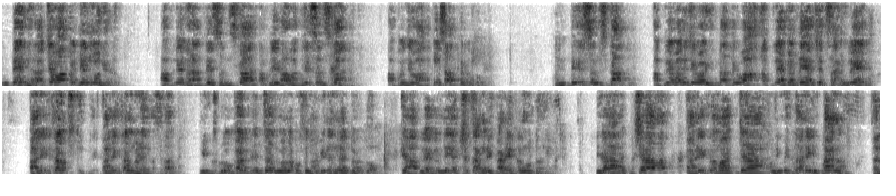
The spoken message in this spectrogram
कुठल्याही घरात जेव्हा आपण जन्म घेतो आपल्या घरातले संस्कार आपले गावातले संस्कार आपण जेव्हा आत्मसात करतो आणि ते संस्कार आपल्यामध्ये जेव्हा येतात तेव्हा आपल्याकडे असे चांगले कार्यक्रम कार्यक्रम घडत असतात. मी खरोखर त्यांचं मनापासून अभिनंदन करतो की आपल्याकडे असे चांगले कार्यक्रम होतात. या आजच्या कार्यक्रमाच्या निमित्ताने येताना तर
